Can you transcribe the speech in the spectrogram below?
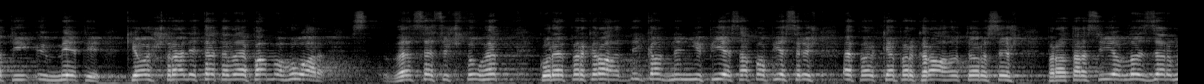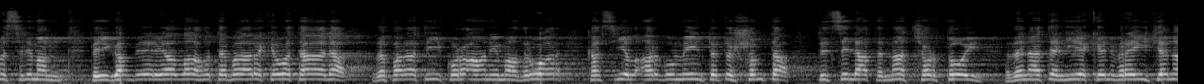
atij ymmeti. Kjo është realitet dhe e pamohuar. Dhe se siç thuhet, kur e përkrah ti dikënd në një pjesë apo pjesërisht e për, ke përkrah ti tërësisht. Për atë arsye vëllezër musliman, pejgamberi i Allahut te bareke ve teala dhe para tij Kur'ani i madhruar ka sjell argumente të shumta të cilat na qortojnë dhe na tërhjekin vërejtjen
